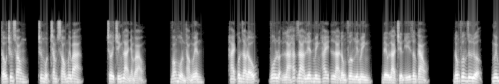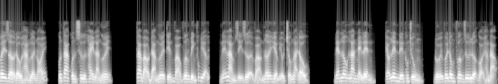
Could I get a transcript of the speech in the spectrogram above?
Tấu chương xong, chương một trăm sáu mươi ba. Chơi chính là nhằm vào. Vong hồn thảo nguyên. Hai quân giao đấu, vô luận là hát gia liên minh hay là đông phương liên minh, đều là chiến ý dâng cao. Đông phương dư lượng, ngươi bây giờ đầu hàng lời nói, quân ta quân sư hay là ngươi? Ta bảo đảm ngươi tiến vào vương đình phúc địa, nễ làm gì dựa vào nơi hiểm yếu chống lại đâu. Đen lâu lan nhảy lên, kéo lên đến không trung, đối với đông phương dư lượng gọi hàng đạo.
